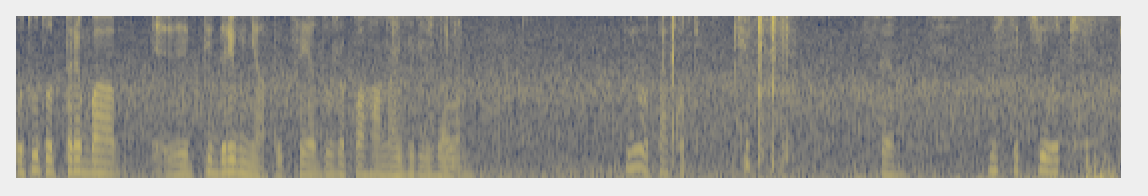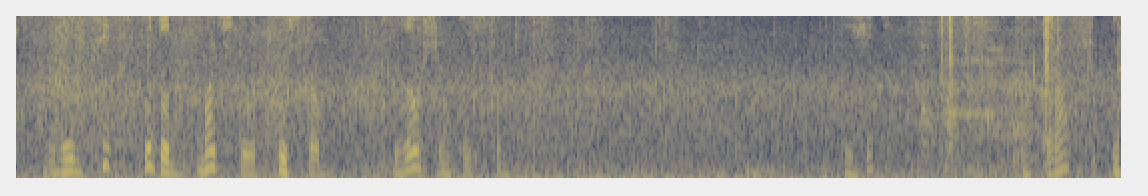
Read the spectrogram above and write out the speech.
Отут от треба е, підрівняти. Це я дуже погано зрізала. І отак от чик, все. Ось такі от живці. Тут, от, бачите, от пусто. Зовсім пусто. Подождіть. Так, раз.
